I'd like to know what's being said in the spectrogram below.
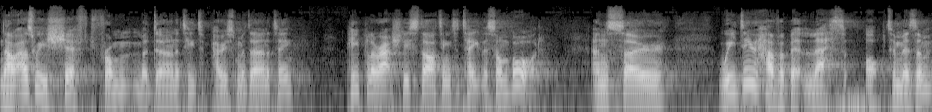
Now, as we shift from modernity to postmodernity, people are actually starting to take this on board. And so we do have a bit less optimism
